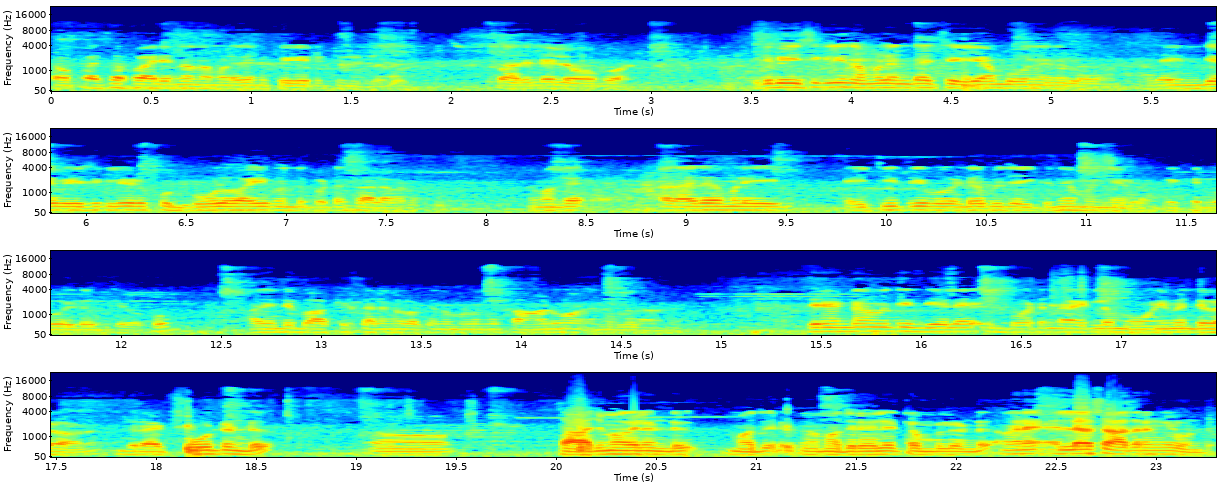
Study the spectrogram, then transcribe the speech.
ടോക്ക സഫാരി എന്നാണ് നമ്മൾ ഇതിന് പേരിട്ടിട്ടുള്ളത്. അപ്പോൾ അതിന്റെ ലോഗോയാണ് ഇത് ബേസിക്കലി നമ്മൾ എന്താ ചെയ്യാൻ പോകുന്നത് എന്നുള്ളതാണ്. അതായത് ഇന്ത്യ ബേസിക്കലി ഒരു ഫുട്ബോളുമായി ബന്ധപ്പെട്ട സ്ഥലമാണ്. നമുക്ക് അതായത് നമ്മൾ ഈ എയ്റ്റി ത്രീ വേൾഡ് കപ്പ് ജയിക്കുന്നതിന് മുന്നേ ഉള്ള ക്രിക്കറ്റ് വേൾഡ് കപ്പ് അപ്പോൾ അതിന്റെ ബാക്കി സ്ഥലങ്ങളൊക്കെ നമ്മളൊന്ന് കാണുക എന്നുള്ളതാണ്. ഇത് രണ്ടാമത്തെ ഇന്ത്യയിലെ ഇമ്പോർട്ടന്റ് ആയിട്ടുള്ള മോണുമെന്റുകളാണ് ഇത് റെഡ് ഫോർട്ട് ഉണ്ട് താജ്മഹൽ ഉണ്ട് മധുര മധുരയിലെ ടെമ്പിൾ ഉണ്ട് അങ്ങനെ എല്ലാ സാധനങ്ങളും ഉണ്ട്.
